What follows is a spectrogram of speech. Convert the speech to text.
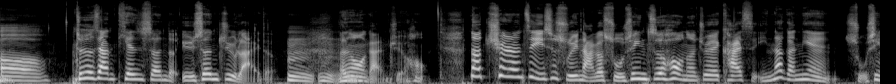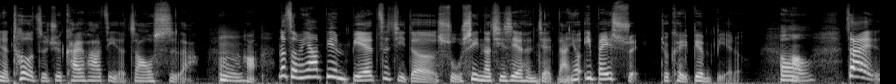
哦、嗯，就是这样天生的，与生俱来的，嗯嗯的那种感觉哈。那确认自己是属于哪个属性之后呢，就会开始以那个念属性的特质去开发自己的招式啦。嗯，好，那怎么样辨别自己的属性呢？其实也很简单，用一杯水就可以辨别了。哦，在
